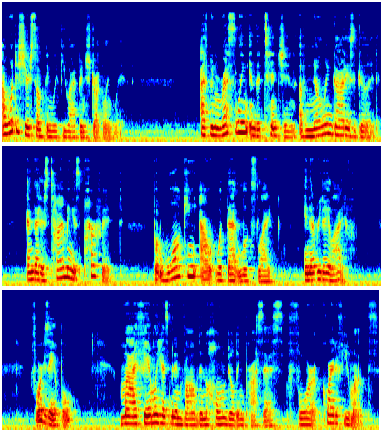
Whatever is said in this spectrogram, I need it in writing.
I want to share something with you I've been struggling with. I've been wrestling in the tension of knowing God is good and that His timing is perfect, but walking out what that looks like in everyday life. For example, my family has been involved in the home building process for quite a few months.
